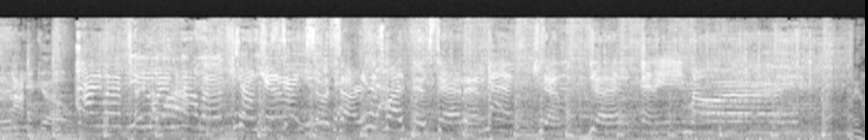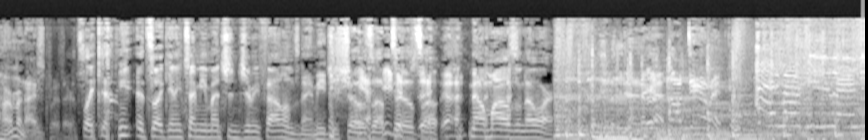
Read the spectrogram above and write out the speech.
There you go. I love you and I'm a chunk and I'm so sorry his wife is dead and I can't get it anymore. I harmonized with her. It's like it's like anytime you mention Jimmy Fallon's name, he just shows Yeah, up too. just- So now miles of nowhere. Did it again. Oh, damn it! God.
